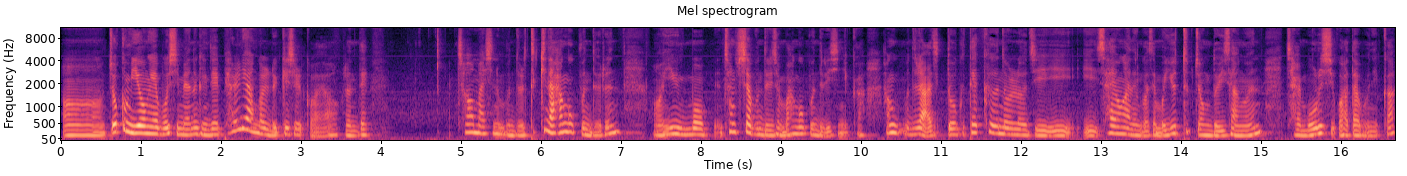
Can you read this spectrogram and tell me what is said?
어, 조금 이용해 보시면 굉장히 편리한 걸 느끼실 거예요. 그런데 처음 하시는 분들, 특히나 한국 분들은 어, 이 뭐 청취자분들이 전부 한국 분들이시니까 한국 분들은 아직도 그 테크놀로지 이, 이 사용하는 것에 뭐 유튜브 정도 이상은 잘 모르시고 하다 보니까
